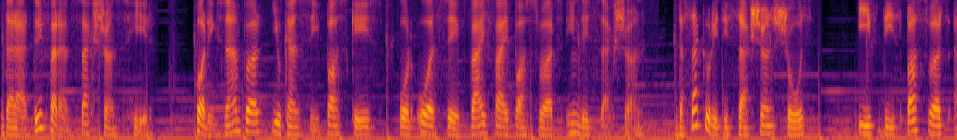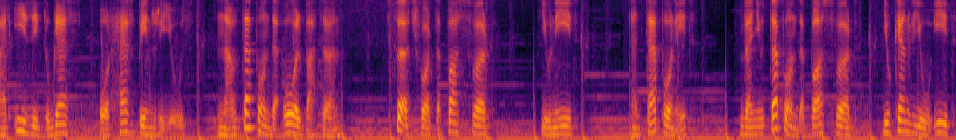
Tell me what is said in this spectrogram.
There are different sections here. For example, you can see passkeys or all saved Wi-Fi passwords in this section. The security section shows if these passwords are easy to guess or have been reused. Now tap on the All button, search for the password you need and tap on it. When you tap on the password, you can view it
